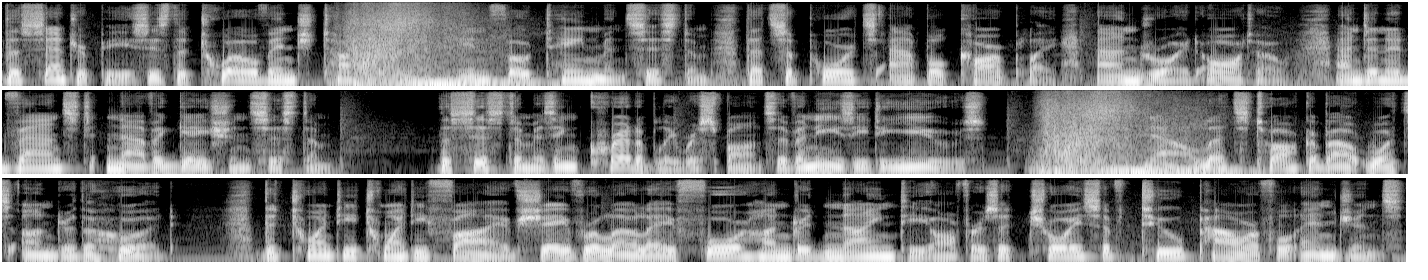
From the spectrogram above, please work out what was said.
The centerpiece is the 12-inch touchscreen infotainment system that supports Apple CarPlay, Android Auto, and an advanced navigation system. The system is incredibly responsive and easy to use. Now let's talk about what's under the hood. The 2025 Chevrolet 490 offers a choice of two powerful engines.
